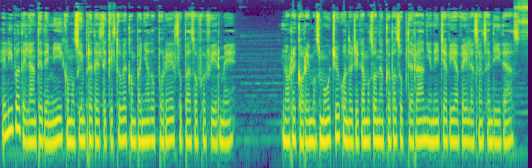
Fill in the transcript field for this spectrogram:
Él iba delante de mí como siempre desde que estuve acompañado por él su paso fue firme. No recorrimos mucho y cuando llegamos a una cueva subterránea en ella había velas encendidas.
